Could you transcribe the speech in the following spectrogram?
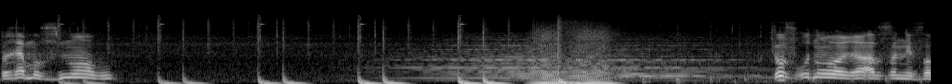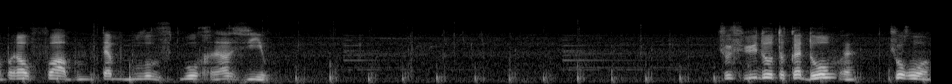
Беремо знову. Чого ж одного разу не забрав фабом? В тебе було з двох разів. Щось відео таке довге? Чого?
